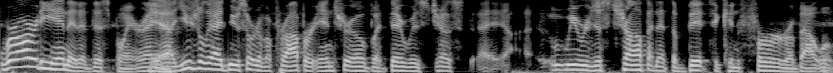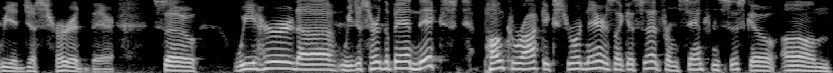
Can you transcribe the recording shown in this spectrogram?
we're already in it at this point, right? Yeah. Uh, usually, I do sort of a proper intro, but there was just uh, we were just chomping at the bit to confer about what we had just heard there. So we heard uh, we just heard the band Nixed, punk rock extraordinaires, like I said, from San Francisco. Um,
